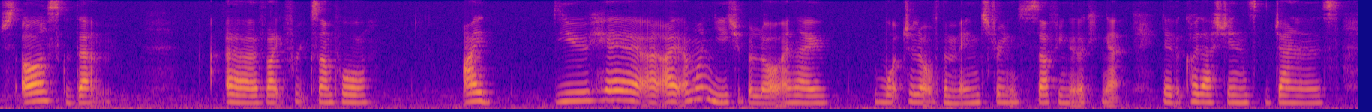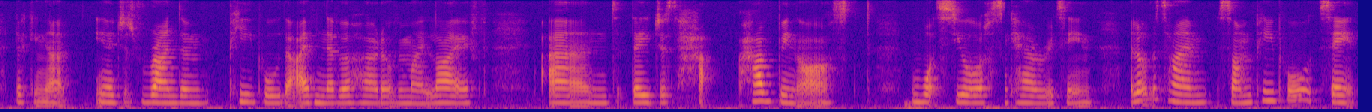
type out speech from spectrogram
Just ask them. Uh, like, for example, I you hear I, I'm on YouTube a lot and I watch a lot of the mainstream stuff, you know, looking at you know the Kardashians, the Jenners, looking at, you know, just random people that I've never heard of in my life, and they just ha- have been asked, What's your skincare routine? A lot of the time, some people say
